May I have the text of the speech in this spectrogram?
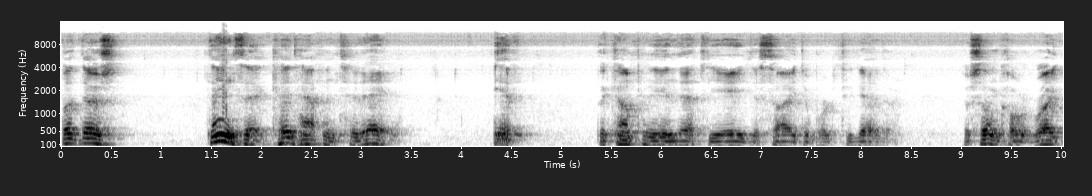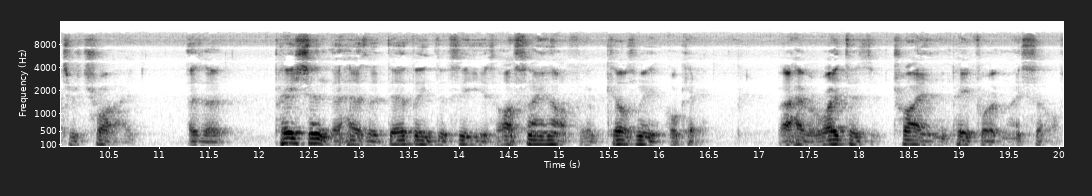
But there's things that could happen today if the company and the FDA decide to work together. There's something called right to try. As a patient that has a deadly disease, I'll sign up. If it kills me, okay. But I have a right to try it and pay for it myself.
